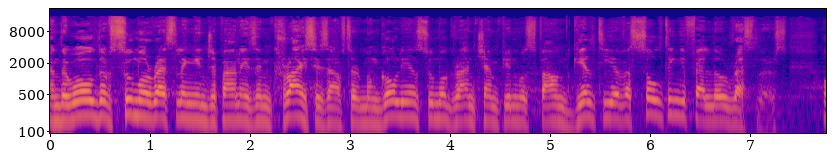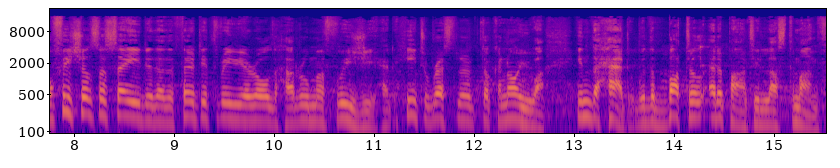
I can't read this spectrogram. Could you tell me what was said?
And the world of sumo wrestling in Japan is in crisis after Mongolian sumo grand champion was found guilty of assaulting fellow wrestlers. Officials have said that the 33-year-old Harumafuji had hit wrestler Takanoiwa in the head with a bottle at a party last month.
